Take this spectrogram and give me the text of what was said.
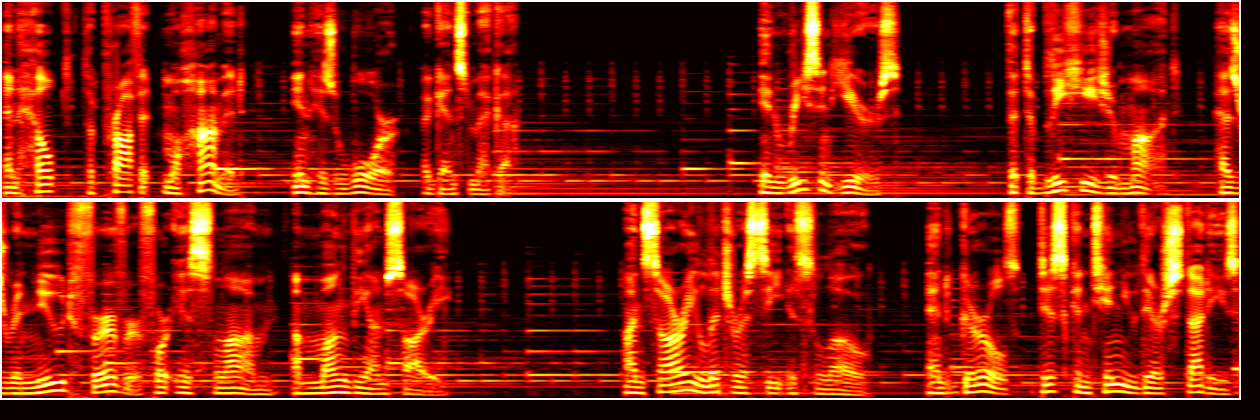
and helped the Prophet Muhammad in his war against Mecca. In recent years, the Tablighi Jamaat has renewed fervor for Islam among the Ansari. Ansari literacy is low, and girls discontinue their studies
